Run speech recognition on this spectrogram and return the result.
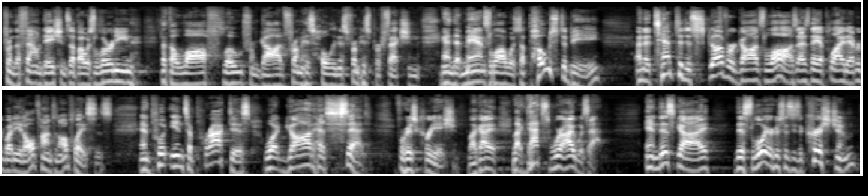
from the foundations up. I was learning that the law flowed from God, from His holiness, from His perfection, and that man's law was supposed to be an attempt to discover God's laws as they apply to everybody at all times and all places and put into practice what God has set for His creation. Like, I, like that's where I was at. And this guy, this lawyer who says he's a Christian,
